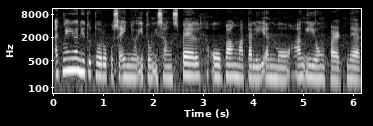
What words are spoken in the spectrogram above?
At ngayon, ituturo ko sa inyo itong isang spell upang matalian mo ang iyong partner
